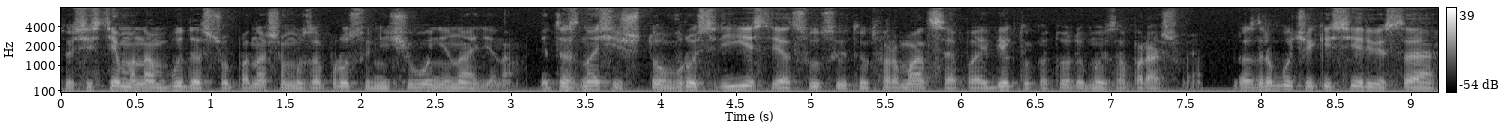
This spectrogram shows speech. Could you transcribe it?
то система нам выдаст, что по нашему запросу ничего не найдено. Это значит, что в Росреестре отсутствует информация по объекту, который мы запрашиваем. Разработчики сервиса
